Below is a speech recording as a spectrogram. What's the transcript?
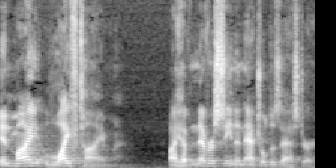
In my lifetime, I have never seen a natural disaster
